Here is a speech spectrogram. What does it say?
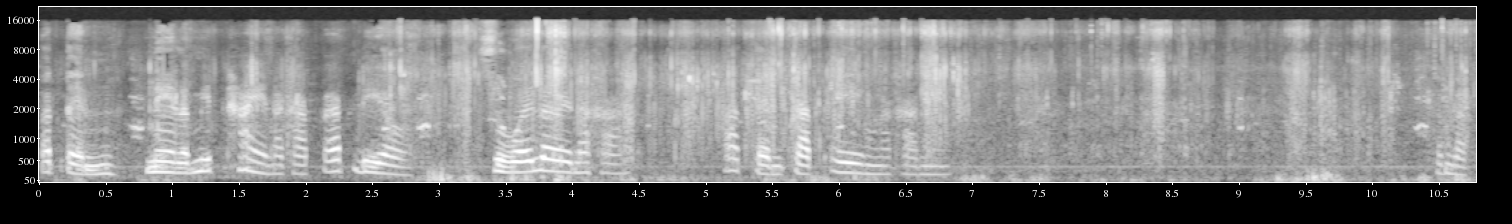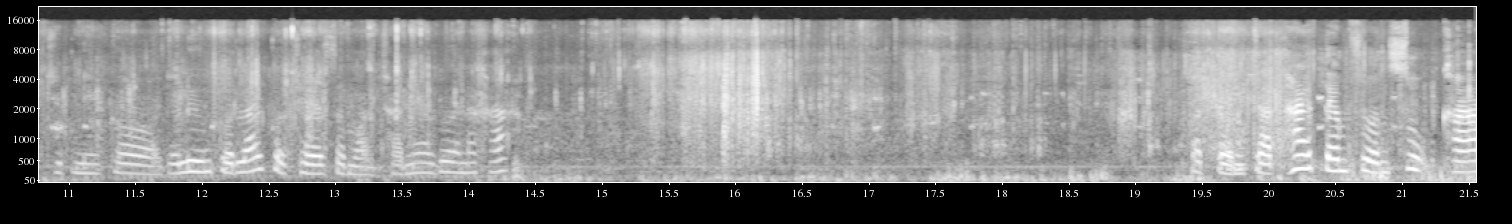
ป้าแต๋นเนรมิตให้นะคะแป๊บเดียว สวยเลยนะคะป้าแต๋นจัดเองนะคะนี่สำหรับคลิปนี้ก็อย่าลืมกดไลค์กดแชร์สมอน Channel ด้วยนะคะป้าแต๋นจัดให้เต็มสวนสุขค่ะ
